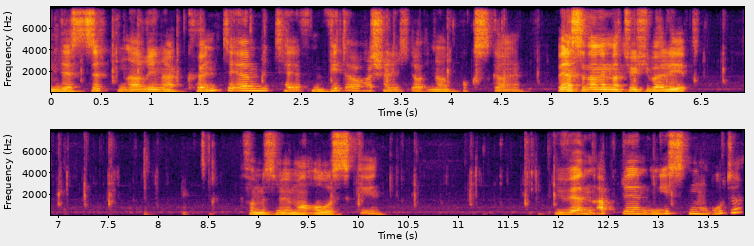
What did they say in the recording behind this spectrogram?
in der siebten Arena könnte er mithelfen, wird aber wahrscheinlich in der Box gammeln. Wenn er so lange natürlich überlebt. Davon müssen wir immer ausgehen. Wir werden ab der nächsten Route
